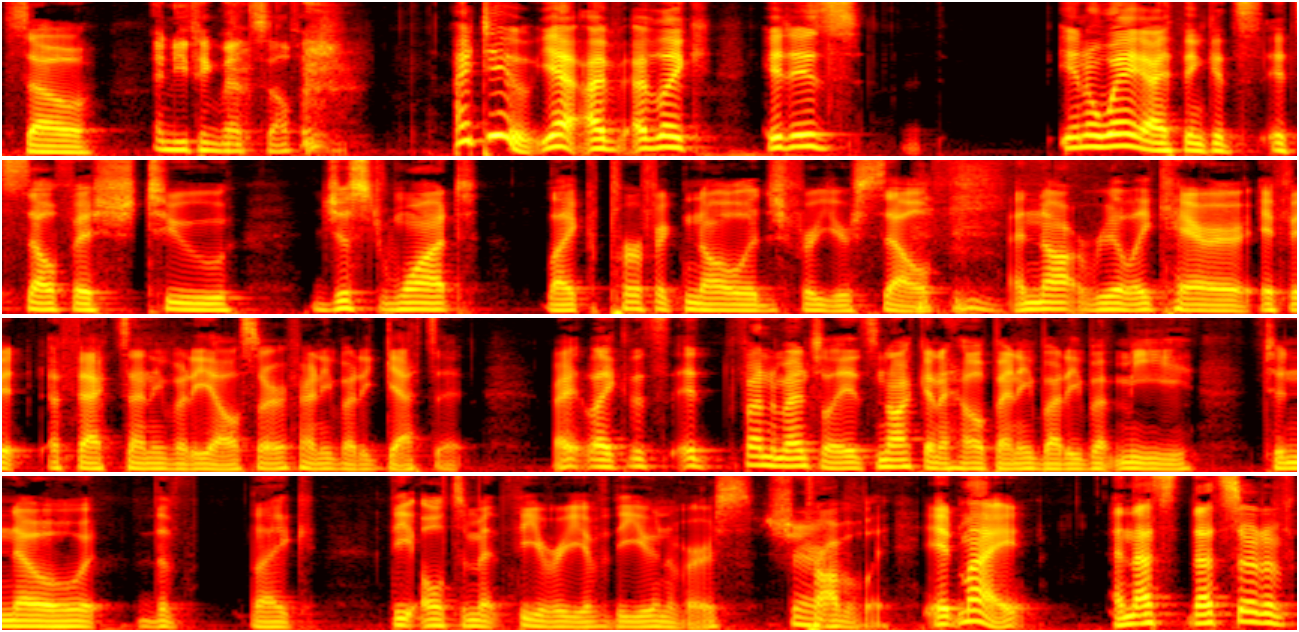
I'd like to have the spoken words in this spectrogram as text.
So And you think that's selfish? I do, yeah. I've, I've like it is, in a way. I think it's it's selfish to just want like perfect knowledge for yourself and not really care if it affects anybody else or if anybody gets it. Right? Like it's it fundamentally, it's not going to help anybody but me to know the like the ultimate theory of the universe. Sure. Probably it might, and that's that's sort of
